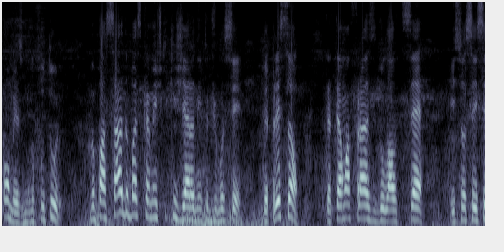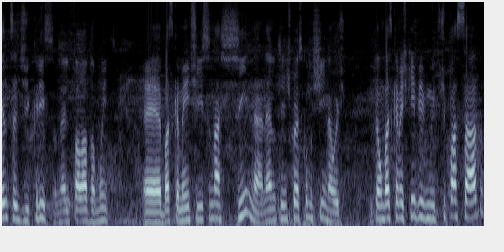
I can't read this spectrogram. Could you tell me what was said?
ou mesmo no futuro. No passado, basicamente, o que, que gera dentro de você? Depressão. Tem até uma frase do Lao Tse, isso há 600 de Cristo, né, ele falava muito. É, basicamente isso na China, né, no que a gente conhece como China hoje. Então, basicamente, quem vive muito de passado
